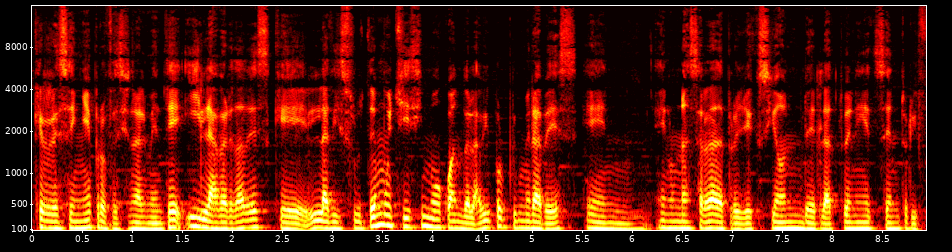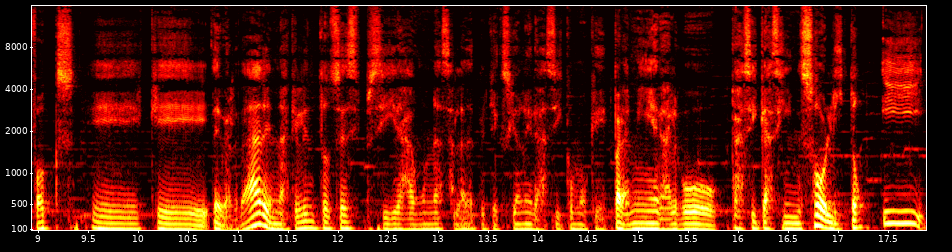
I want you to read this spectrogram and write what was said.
que reseñé profesionalmente y la verdad es que la disfruté muchísimo cuando la vi por primera vez en, en una sala de proyección de la 20th Century Fox eh, que de verdad en aquel entonces pues ir a una sala de proyección era así como que para mí era algo casi casi insólito. Y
